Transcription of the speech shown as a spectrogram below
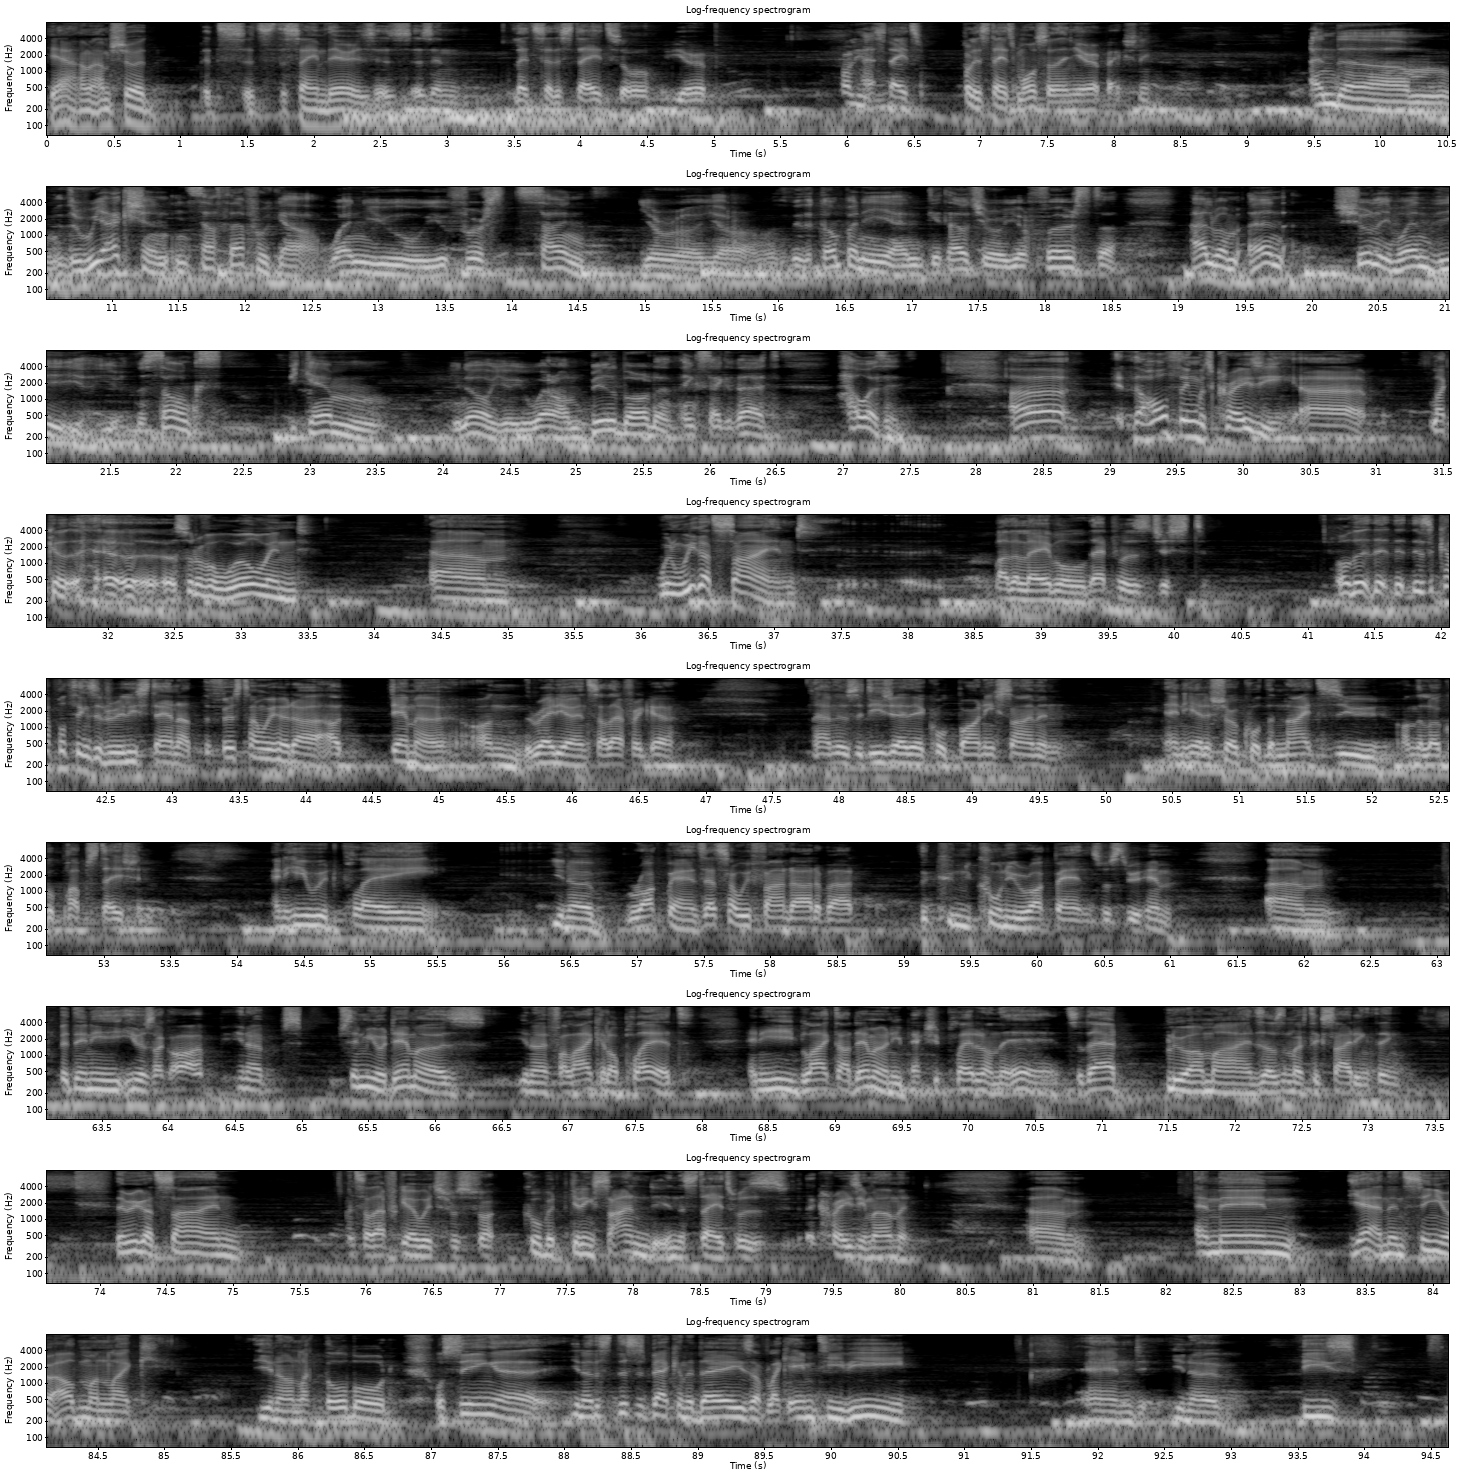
yeah, I'm, I'm sure it's it's the same there as, as, as in let's say the states or Europe. Probably the states, probably the states more so than Europe actually. And um, the reaction in South Africa when you you first signed your uh, your with the company and get out your your first uh, album, and surely when the the songs became, you know, you, you were on Billboard and things like that. How was it? Uh, the whole thing was crazy, uh, like a, a, a, sort of a whirlwind. Um, when we got signed by the label, that was just. Well, the, the, there's a couple of things that really stand out. The first time we heard our, our demo on the radio in South Africa, um, there was a DJ there called Barney Simon, and he had a show called The Night Zoo on the local pub station, and he would play, you know, rock bands. That's how we found out about the cool new rock bands was through him. Um, but then he, he was like, oh, you know, send me your demos. You know, if I like it, I'll play it. And he liked our demo and he actually played it on the air. So that blew our minds. That was the most exciting thing. Then we got signed in South Africa, which was cool. But getting signed in the States was a crazy moment. Um, and then, yeah, and then seeing your album on like you know, on like Billboard, or seeing a, you know, this this is back in the days of like MTV, and you know, these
